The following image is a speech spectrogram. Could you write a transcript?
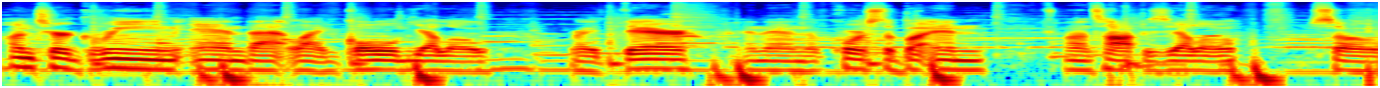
hunter green and that like gold yellow right there. And then of course the button on top is yellow. So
